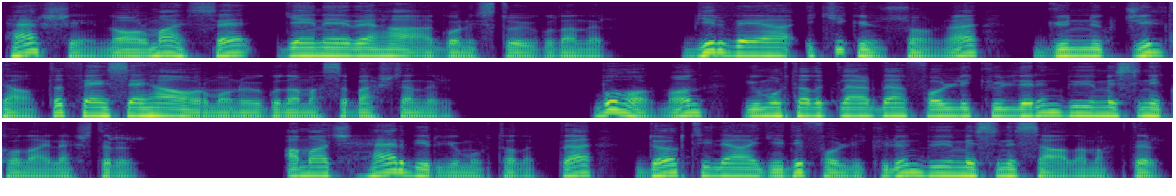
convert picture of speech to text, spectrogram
Her şey normalse GnRH agonisti uygulanır. Bir veya iki gün sonra günlük cilt altı FSH hormonu uygulaması başlanır. Bu hormon yumurtalıklarda folliküllerin büyümesini kolaylaştırır. Amaç her bir yumurtalıkta 4 ila 7 follikülün büyümesini sağlamaktır.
